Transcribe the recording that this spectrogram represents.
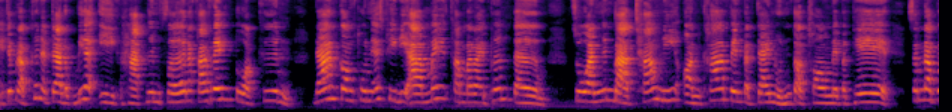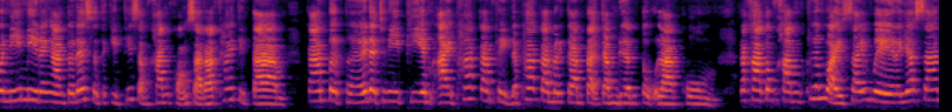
ดจะปรับขึ้นอัตราดอกเบี้ยอีก หากเงินเฟ้อนะคะ เร่งตัวขึ้น ด้านกองทุน SPDR ไม่ทำอะไรเพิ่มเติม ส่วนเงินบาทเช้านี้อ่อนค่าเป็นปัจจัยหนุนต่อทองในประเทศสำหรับวันนี้มีรายงานตัวเลขเศรษฐกิจที่สำคัญของสหรัฐให้ติดตาม การเปิดเผยดัชนี PMI ภาคการผลิตและภาคการบริการประจำเดือนตุลาคม ราคาทองคำเคลื่อนไหวไซด์เวย์ระยะสั้น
